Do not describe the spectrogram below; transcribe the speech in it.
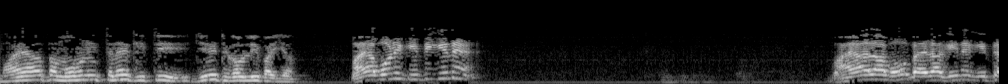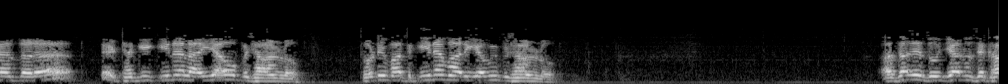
ਮਾਇਆ ਤਾਂ ਮੋਹਣੀ ਤਨੇ ਕੀਤੀ ਜਿਹਨੇ ਠਗੌਲੀ ਪਾਈ ਆ। ਮਾਇਆ ਮੋਹਣੀ ਕੀਤੀ ਕਿਨੇ ਮਾਇਆ ਦਾ ਮੋਹ ਪੈਦਾ ਕਿਨੇ ਕੀਤਾ ਅੰਦਰ? ਇਹ ਠੱਗੀ ਕਿਨੇ ਲਾਈ ਆ? ਉਹ ਪਛਾਣ ਲਓ। ਤੁਹਾਡੀ ਮੱਤ ਕਿਨੇ ਮਾਰੀ ਆ? ਉਹ ਵੀ ਪਛਾਣ ਲਓ। ਅਸਾਂ ਦੇ ਦੂਜਿਆਂ ਨੂੰ ਸਿੱਖਾ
